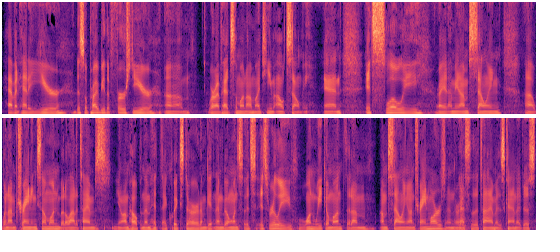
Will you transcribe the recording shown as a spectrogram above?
haven't had a year. This will probably be the first year um, where I've had someone on my team outsell me. And it's slowly, right? I mean, I'm selling uh, when I'm training someone, but a lot of times, you know, I'm helping them hit that quick start. I'm getting them going. So it's it's really one week a month that I'm I'm selling on train mores, and the rest of the time is kind of just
